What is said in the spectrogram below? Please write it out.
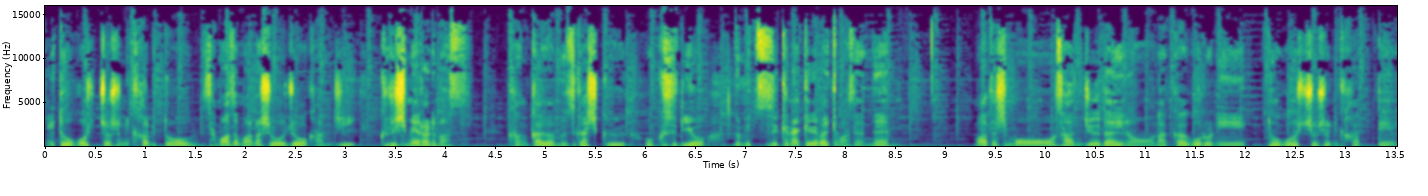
え統合失調症にかかると様々な症状を感じ苦しめられます。寛解は難しくお薬を飲み続けなければいけませんね。まあ、私も30代の中頃に統合失調症にかかって、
